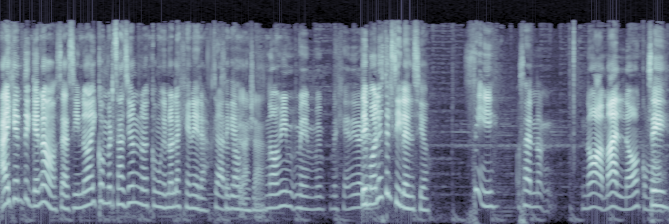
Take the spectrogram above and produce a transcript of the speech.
Hay gente que no, o sea, si no hay conversación, no es como que no la genera. Claro, se queda no, callada. no, a mí me, me, me genera. ¿Te que- molesta el silencio? Sí, o sea, no, no a mal, ¿no? Como, Sí.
